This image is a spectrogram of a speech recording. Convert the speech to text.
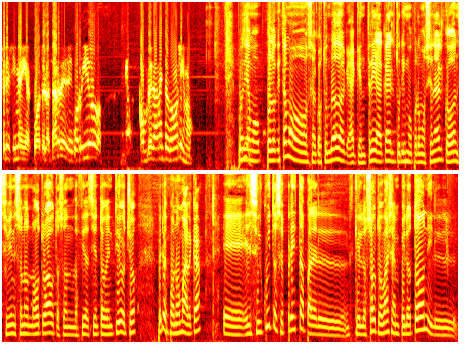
tres y media, 4 de la tarde de corrido completamente automovilismo. Pues digamos, por lo que estamos acostumbrados a, que- a que entrega acá el turismo promocional con, si bien son otro auto, son los Fiat 128, pero es monomarca, eh, el circuito se presta para el, que los autos vayan en pelotón y, el-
